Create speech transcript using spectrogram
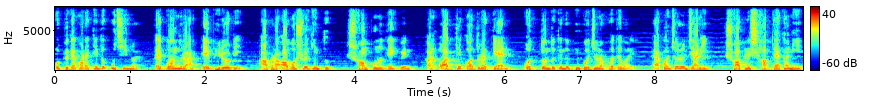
উপেক্ষা করা কিন্তু উচিত নয়। তাই বন্ধুরা, এই ভিডিওটি আপনারা অবশ্যই কিন্তু সম্পূর্ণ দেখবেন, কারণ অর্ধেক অতটা জ্ঞান অত্যন্ত কিন্তু বিপজ্জনক হতে পারে। এখন চলুন জানি স্বপ্নে সাপ দেখা নিয়ে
